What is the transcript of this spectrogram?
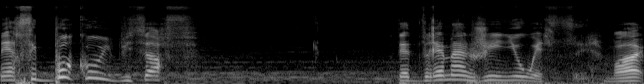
Merci beaucoup, Ubisoft. Vous êtes vraiment géniaux, esti. Ouais.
